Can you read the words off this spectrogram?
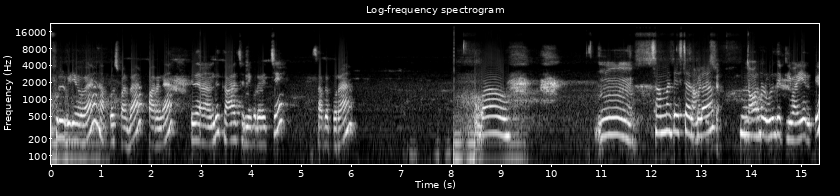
ஃபுல் வீடியோவை நான் போஸ்ட் பண்ணுறேன் பாருங்கள் இதை நான் வந்து கார சட்னி கூட வச்சு சாப்பிட போகிறேன் வாவ். ம். செம்ம டேஸ்டா இருக்குல்ல? நார்மல் உளுந்து இட்லி மாதிரியே இருக்கு.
